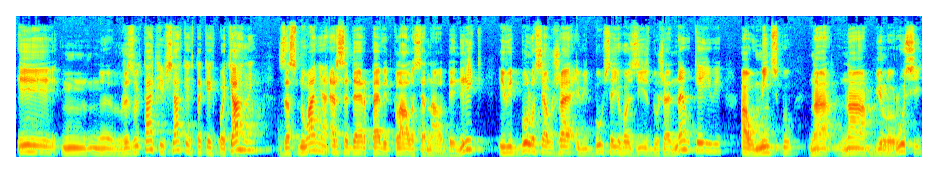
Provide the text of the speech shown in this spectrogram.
І в результаті всяких таких потягнень заснування РСДРП відклалося на один рік, і відбулося вже відбувся його з'їзд уже не в Києві, а в Мінську на, на Білорусі.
